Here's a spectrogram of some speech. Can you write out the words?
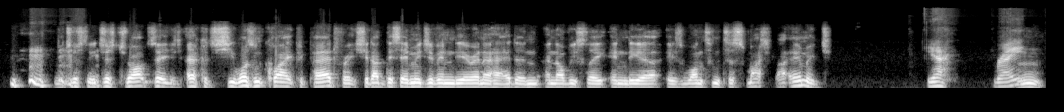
it just it just drops it because she wasn't quite prepared for it. She'd had this image of India in her head, and and obviously India is wanting to smash that image. Yeah, right. Mm.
